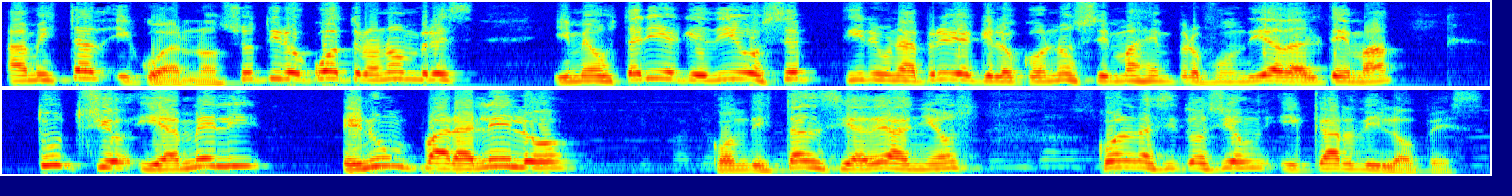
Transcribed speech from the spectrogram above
Amistad y cuernos. Yo tiro cuatro nombres y me gustaría que Diego Sepp tire una previa que lo conoce más en profundidad al tema. Tuzio y Ameli en un paralelo con distancia de años con la situación Icardi López.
